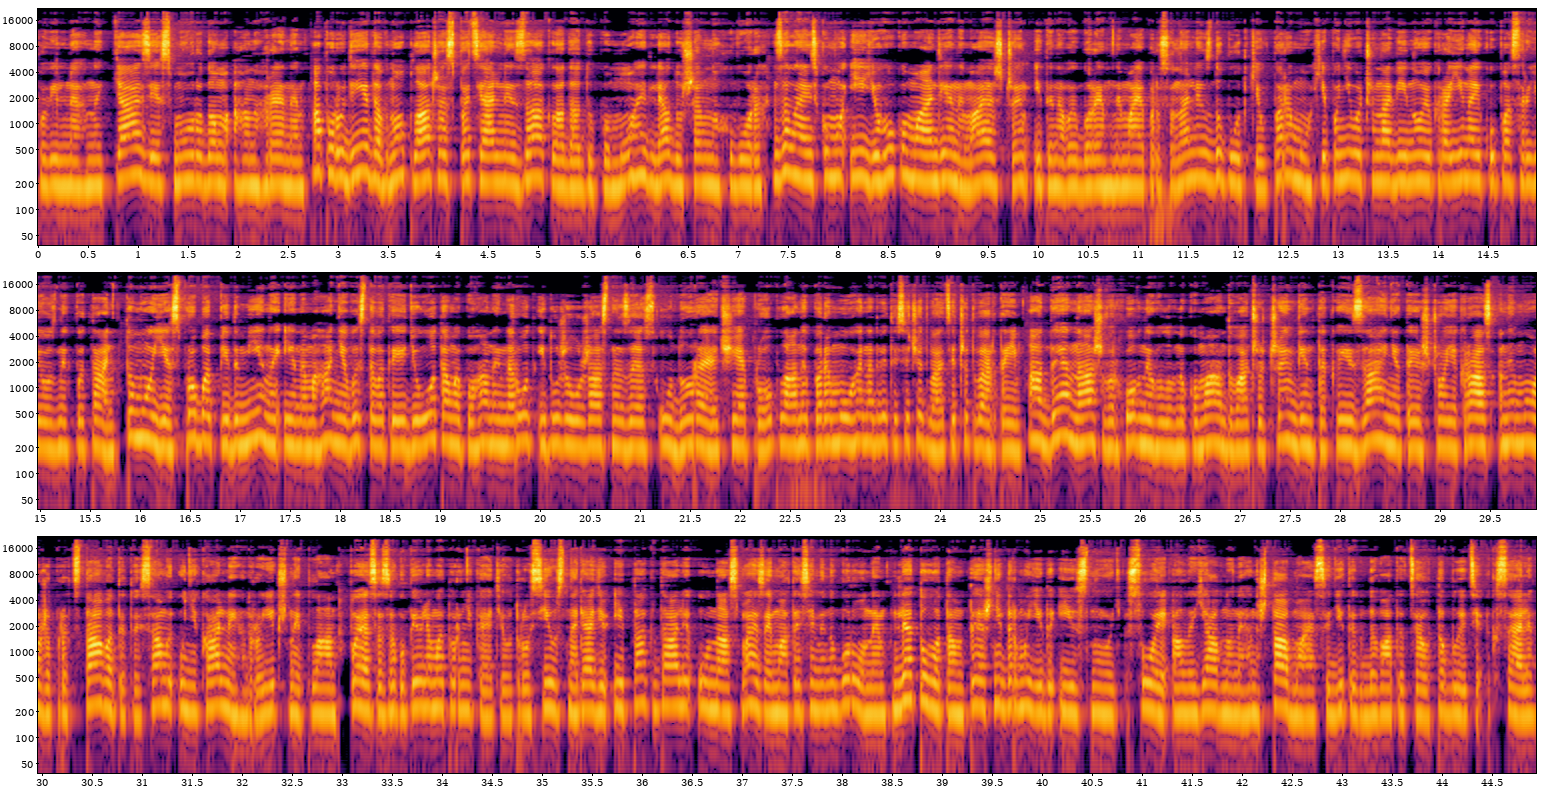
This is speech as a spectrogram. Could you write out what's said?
повільне гниття зі смородом гангрени. А порудії давно плаче спеціальний заклад допомоги для душевнохворих. Зеленському і його команді немає з чим іти на вибори. Немає персональних здобутків, перемог є понівечена війною країна і купа серйозних питань. Тому є спроба підміни і намагання виставити ідіотами поганий народ і дуже ужасне ЗСУ. До речі, про плани перемоги на 2024. А де наш верховний головнокомандувач? Чим він такий зайнятий, що якраз не може представити той самий унікальний героїчний план ПС закупівлями турнікетів, трусів, снарядів і так далі. У нас має займатися міноборони. Для того там теж ні дармоїди існують сої, але явно не генштаб має сидіти вдавати це в таблиці Excel.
